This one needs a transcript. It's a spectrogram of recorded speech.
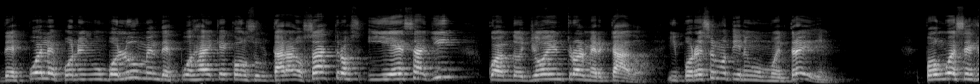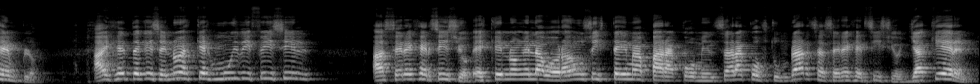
Después le ponen un volumen, después hay que consultar a los astros y es allí cuando yo entro al mercado. Y por eso no tienen un buen trading. Pongo ese ejemplo. Hay gente que dice, no, es que es muy difícil hacer ejercicio. Es que no han elaborado un sistema para comenzar a acostumbrarse a hacer ejercicio. Ya quieren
